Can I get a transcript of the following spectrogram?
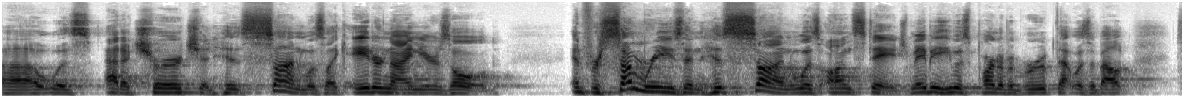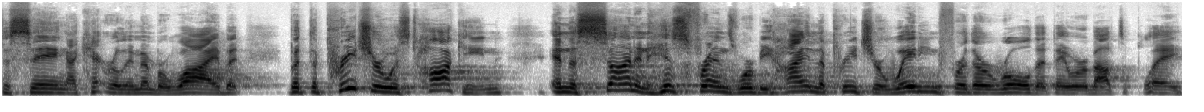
uh, was at a church, and his son was like eight or nine years old. And for some reason, his son was on stage. Maybe he was part of a group that was about to sing. I can't really remember why, but, but the preacher was talking, and the son and his friends were behind the preacher waiting for their role that they were about to play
